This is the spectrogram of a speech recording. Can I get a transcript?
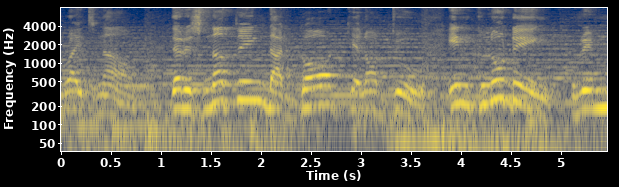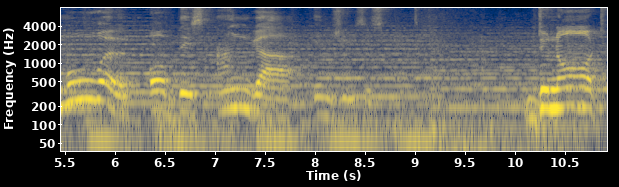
right now. There is nothing that God cannot do, including removal of this anger in Jesus' name. Do not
